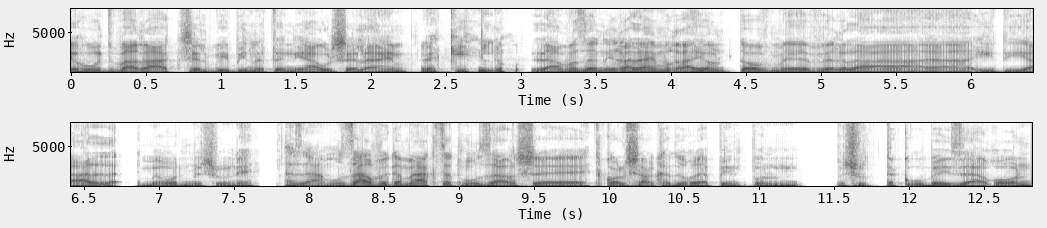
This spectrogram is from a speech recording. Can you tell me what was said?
אהוד ברק של ביבי נתניהו שלהם, וכאילו, למה זה נראה להם רעיון טוב מעבר לאידיאל? מאוד משונה. אז זה היה מוזר, וגם היה קצת מוזר שאת כל שאר כדורי הפינג פונג פשוט תקעו באיזה ארון,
